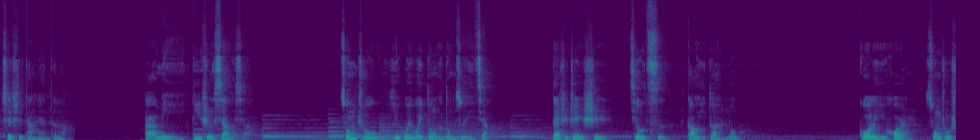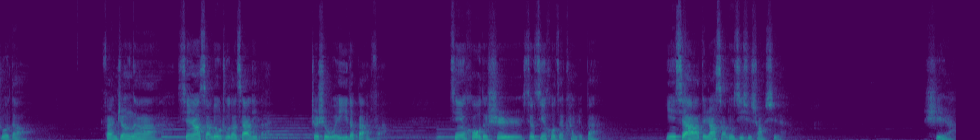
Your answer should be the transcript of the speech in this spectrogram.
这是当然的了。阿米低声笑笑，宗助也微微动了动嘴角，但是这事就此告一段落。过了一会儿，宗助说道。反正呢，先让小六住到家里来，这是唯一的办法。今后的事就今后再看着办。眼下得让小六继续上学。是啊，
